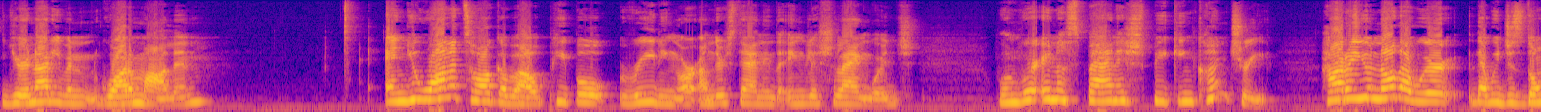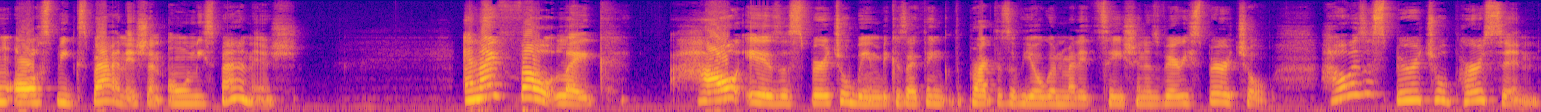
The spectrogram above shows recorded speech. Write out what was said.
you're not even Guatemalan. And you want to talk about people reading or understanding the English language when we're in a Spanish speaking country. How do you know that we're that we just don't all speak Spanish and only Spanish? And I felt like how is a spiritual being because I think the practice of yoga and meditation is very spiritual. How is a spiritual person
